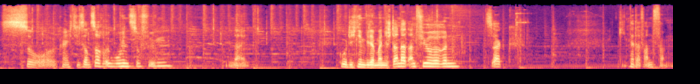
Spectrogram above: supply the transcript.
So, kann ich die sonst noch irgendwo hinzufügen? Nein. Gut, ich nehme wieder meine Standardanführerin. Zack. Gegner darf anfangen.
